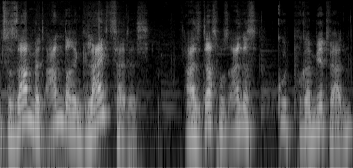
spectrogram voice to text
zusammen mit anderen gleichzeitig. Also das muss alles gut programmiert werden.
